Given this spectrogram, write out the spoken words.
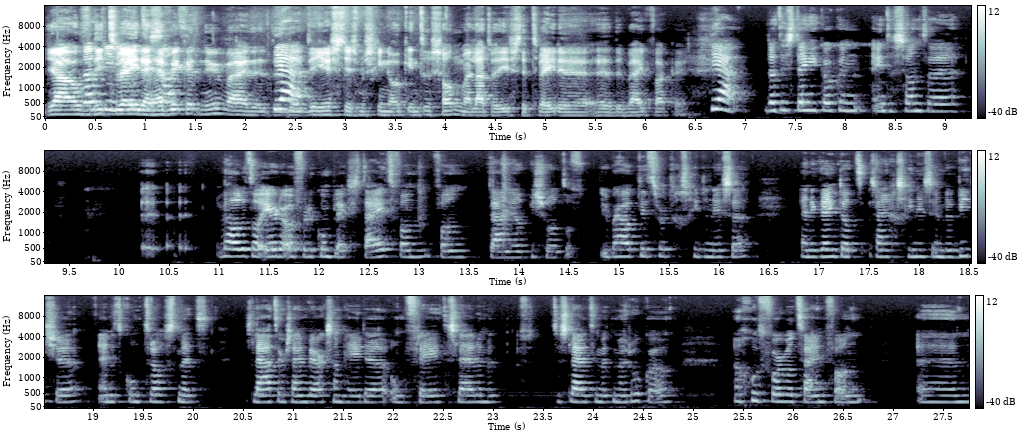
Ja, over die tweede heb ik het nu. Maar de, de, Ja. de, de eerste is misschien ook interessant. Maar laten we eerst de tweede eh, erbij pakken. Ja, dat is denk ik ook een interessante. eh, we hadden het al eerder over de complexiteit van, van Daniel Pichot of überhaupt dit soort geschiedenissen. En ik denk dat zijn geschiedenis in Bebice en het contrast met later zijn werkzaamheden om vrede te sluiten met, te sluiten met Marokko een goed voorbeeld zijn van ehm,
